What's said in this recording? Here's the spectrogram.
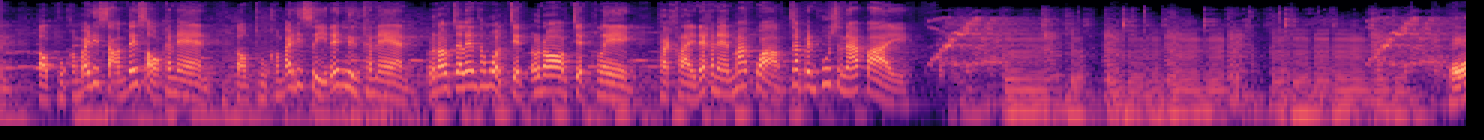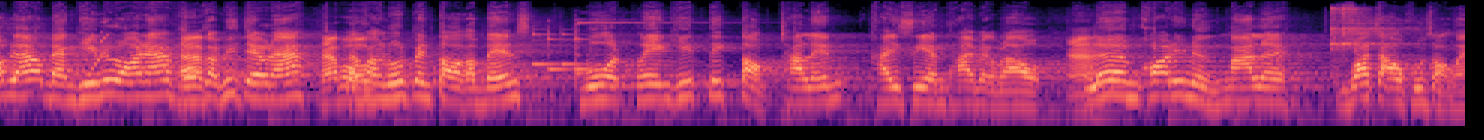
น ตอบถูกคำใบ้ที่ 3 ได้ 2 คะแนน ตอบถูกคำใบ้ที่ 4 ได้ 1 คะแนน เราจะเล่นทั้งหมด 7 รอบ 7 เพลง ถ้าใครได้คะแนนมากกว่าจะเป็นผู้ชนะไป พร้อมแล้วแบ่งทีมเรียบร้อยนะ ผมกับพี่เจลนะครับผม แล้วฝั่งนู้นเป็นต่อกับเบนซ์ โหวตเพลงฮิต TikTok Challenge ใครเซียนทายไปกับเรา อะ เริ่มข้อที่1มาเลย ว่าจะเอาคูณ2ไหม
